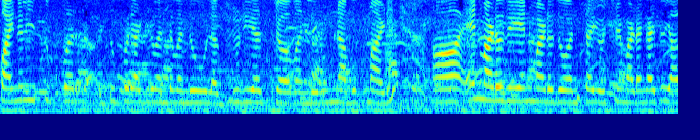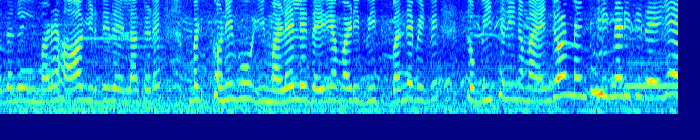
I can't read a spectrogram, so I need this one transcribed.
ಫೈನಲಿ ಸೂಪರ್ ಡೂಪರ್ ಆಗಿರುವಂಥ ಒಂದು ಲಕ್ಸುರಿಯಸ್ ಒಂದು ರೂಮ್ನ ಬುಕ್ ಮಾಡಿ ಏನು ಮಾಡೋದು ಏನು ಮಾಡೋದು ಅಂತ ಯೋಚನೆ ಮಾಡೋಂಗಾಯಿತು. ಯಾಕಂದರೆ ಈ ಮಳೆ ಹಾಗೆ ಹಿಡ್ದಿದೆ ಎಲ್ಲ ಕಡೆ ಬಟ್ ಕೊನೆಗೂ ಈ ಮಳೆಯಲ್ಲೇ ಧೈರ್ಯ ಮಾಡಿ ಬೀಚ್ಗೆ ಬಂದೇ ಬಿಟ್ವಿ. ಸೊ ಬೀಚಲ್ಲಿ ನಮ್ಮ ಎಂಜಾಯ್ಮೆಂಟ್ ಹೀಗೆ ನಡೀತಿದೆ. ಯೇ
